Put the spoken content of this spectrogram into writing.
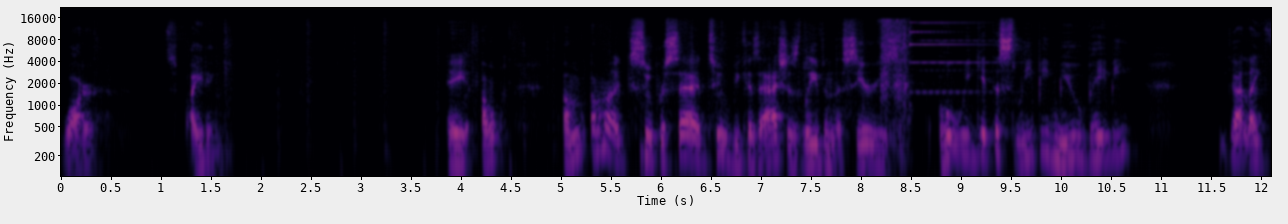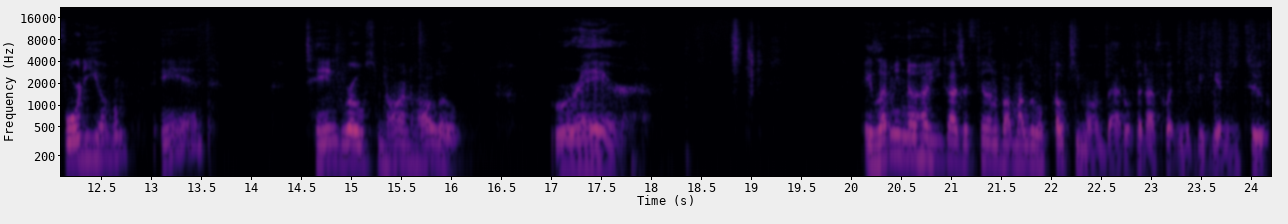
Water. It's fighting. Hey, I'm, I'm, I'm like super sad too because Ash is leaving the series. Oh, we get the Sleepy Mew, baby. We got like 40 of them. And Tangrowth non-holo. Rare. Hey, let me know how you guys are feeling about my little Pokemon battle that I put in the beginning, too.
